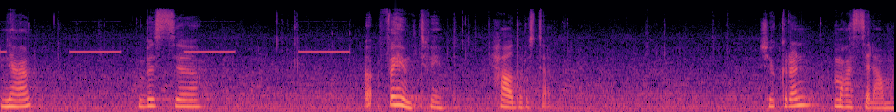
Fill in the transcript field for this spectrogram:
نعم. بس آه، آه، فهمت فهمت. حاضر أستاذ. شكرا مع السلامة.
